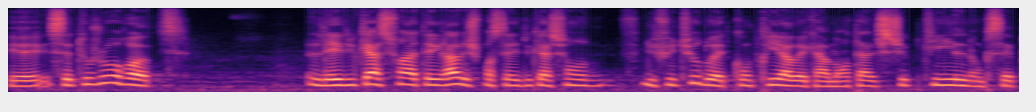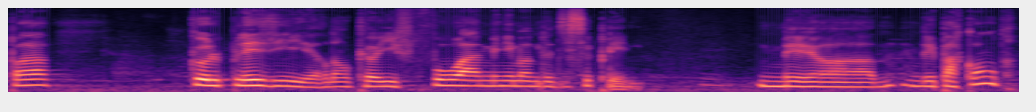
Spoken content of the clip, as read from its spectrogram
Et c'est toujours euh, l'éducation intégrale, et je pense que l'éducation du futur doit être compris avec un mental subtil, donc c'est pas que le plaisir, donc euh, il faut un minimum de discipline. Mais, euh, mais par contre,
